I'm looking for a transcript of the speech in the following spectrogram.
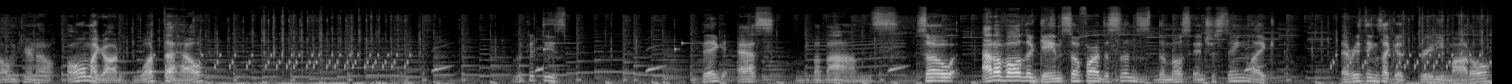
Oh, I'm here now. Oh my god, what the hell? Look at these big ass bombs. So, out of all the games so far, this one's the most interesting. Like, everything's like a 3D model.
